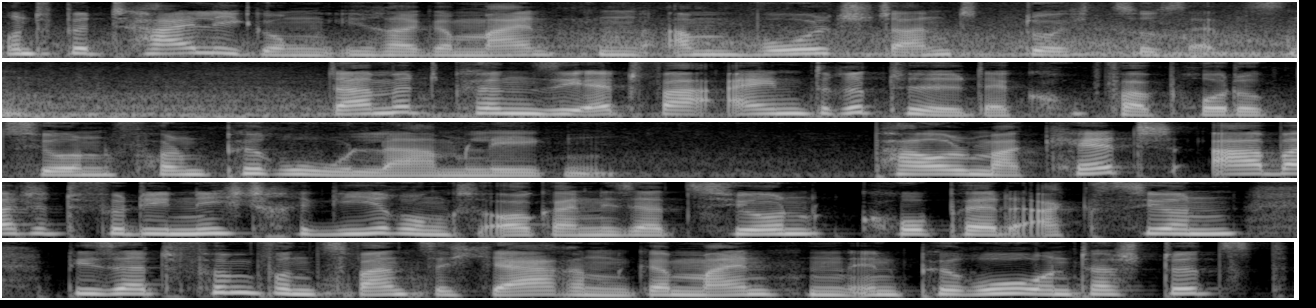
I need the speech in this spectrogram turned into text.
und Beteiligung ihrer Gemeinden am Wohlstand durchzusetzen. Damit können sie etwa ein Drittel der Kupferproduktion von Peru lahmlegen. Paul Marquette arbeitet für die Nichtregierungsorganisation Cooper Acción, die seit 25 Jahren Gemeinden in Peru unterstützt,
